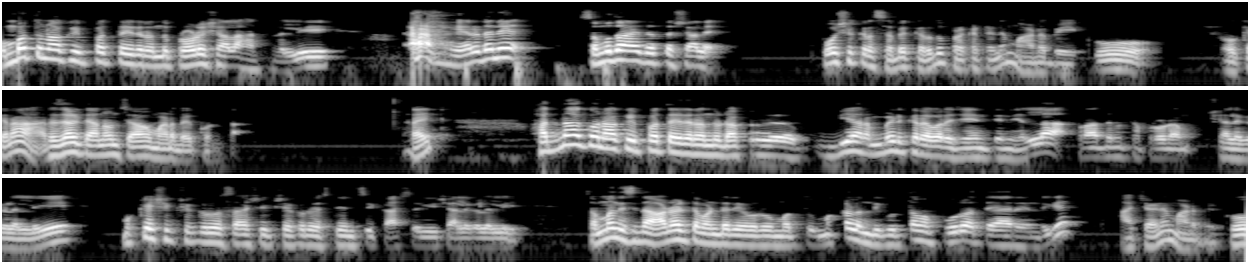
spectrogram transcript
ಒಂಬತ್ತು, ನಾಲ್ಕು, ಇಪ್ಪತ್ತೈದರಂದು ಪ್ರೌಢಶಾಲಾ ಹಂತದಲ್ಲಿ ಎರಡನೇ ಸಮುದಾಯದತ್ತ ಶಾಲೆ ಪೋಷಕರ ಸಭೆ ಕರೆದು ಪ್ರಕಟಣೆ ಮಾಡಬೇಕು. ಓಕೆನಾ ರಿಸಲ್ಟ್ ಅನೌನ್ಸ್ ಯಾವಾಗ ಮಾಡಬೇಕು ಅಂತ. ರೈಟ್ ಹದಿನಾಲ್ಕು, ನಾಲ್ಕು, ಇಪ್ಪತ್ತೈದರಂದು ಡಾಕ್ಟರ್ ಬಿ ಆರ್ ಅಂಬೇಡ್ಕರ್ ಅವರ ಜಯಂತಿಯನ್ನು ಎಲ್ಲ ಪ್ರಾಥಮಿಕ ಪ್ರೌಢ ಶಾಲೆಗಳಲ್ಲಿ, ಮುಖ್ಯ ಶಿಕ್ಷಕರು, ಸಹ ಶಿಕ್ಷಕರು ಎಸ್ ಡಿ ಎಂ ಸಿ ಖಾಸಗಿ ಶಾಲೆಗಳಲ್ಲಿ, ಸಂಬಂಧಿಸಿದ ಆಡಳಿತ ಮಂಡಳಿಯವರು ಮತ್ತು ಮಕ್ಕಳೊಂದಿಗೆ ಉತ್ತಮ ಪೂರ್ವ ತಯಾರಿಯೊಂದಿಗೆ ಆಚರಣೆ ಮಾಡಬೇಕು.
